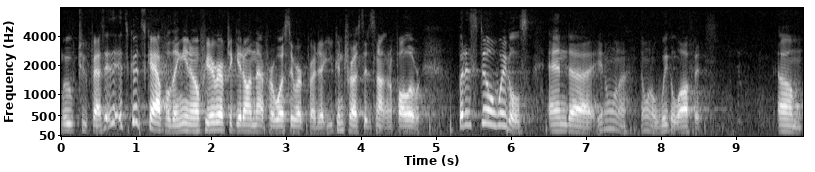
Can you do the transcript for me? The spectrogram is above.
move too fast. It, it's good scaffolding, you know, if you ever have to get on that for a Wesley Work project, you can trust it, it's not going to fall over. But it still wiggles, and uh, you don't want to don't want to wiggle off it. Um,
